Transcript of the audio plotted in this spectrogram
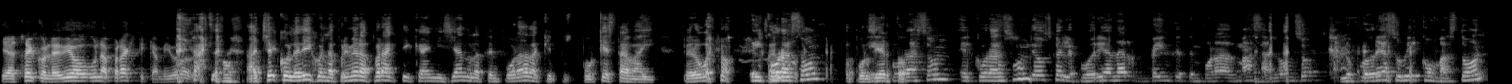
Y a, Checo le dio una práctica, mi brother. a Checo le dijo en la primera práctica, iniciando la temporada, que pues, ¿por qué estaba ahí? Pero bueno. El corazón, por cierto. El corazón, el corazón de Oscar le podría dar 20 temporadas más a Alonso, lo podría subir con bastón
